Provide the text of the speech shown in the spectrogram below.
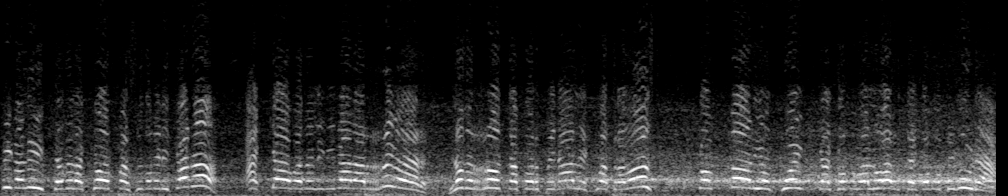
Finalista de la Copa Sudamericana, acaba de eliminar a River. Lo derrota por penales 4 a 2 con Mario Cuenca como baluarte, como figura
